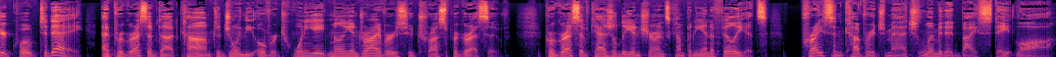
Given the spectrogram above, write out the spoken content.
your quote today at progressive.com to join the over 28 million drivers who trust Progressive. Progressive Casualty Insurance Company and Affiliates. Price and coverage match limited by state law.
